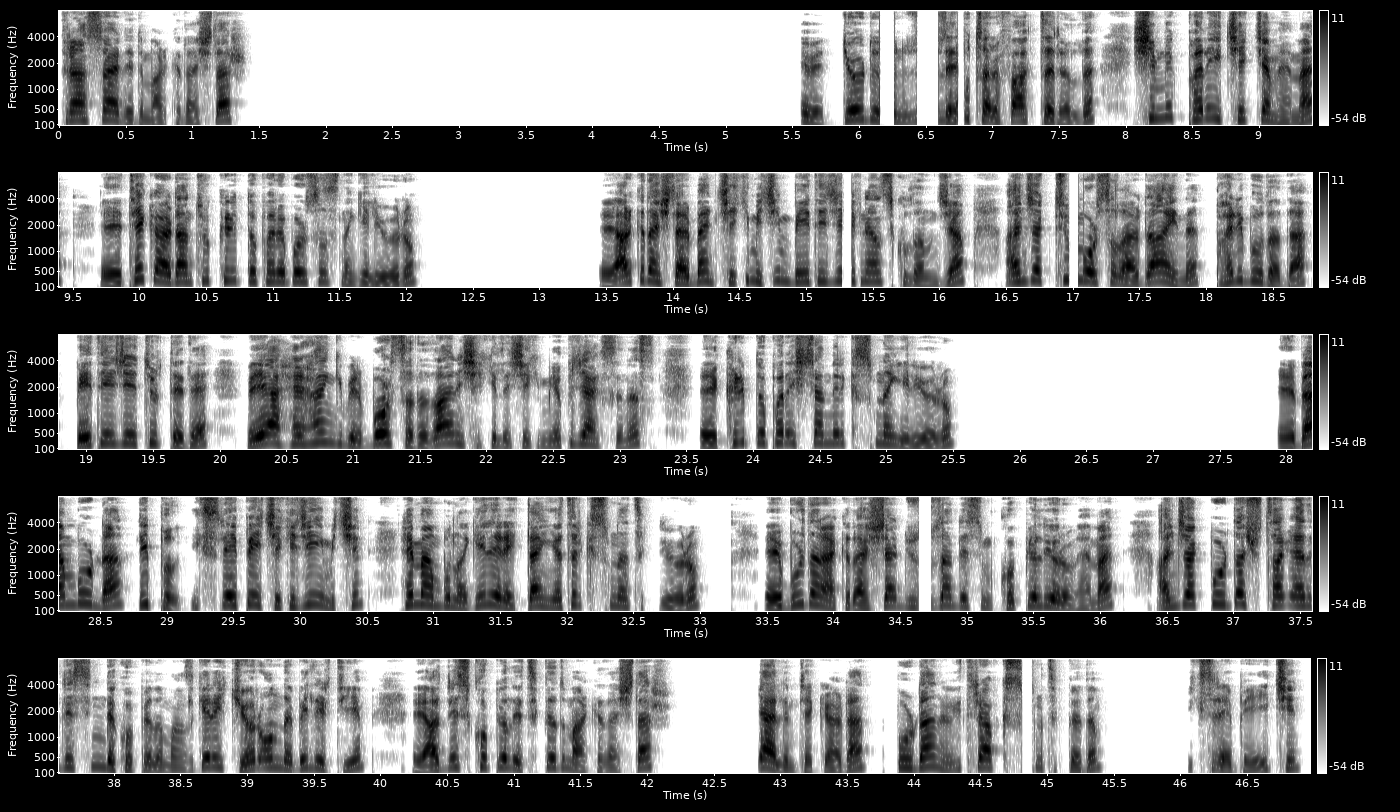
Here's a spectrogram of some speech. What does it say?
Transfer dedim arkadaşlar. Evet gördüğünüz üzere bu tarafa aktarıldı. Şimdi parayı çekeceğim hemen. Ee, tekrardan Türk Kripto Para Borsası'na geliyorum. Ee, arkadaşlar ben çekim için BTC Finans kullanacağım. Ancak tüm borsalarda aynı. Paribu'da da, BTC Türk'te de veya herhangi bir borsada da aynı şekilde çekim yapacaksınız. Ee, kripto para işlemleri kısmına geliyorum. Ee, ben buradan Ripple XRP çekeceğim için hemen buna gelerekten yatır kısmına tıklıyorum. Ee, buradan arkadaşlar cüzdan adresimi kopyalıyorum hemen. Ancak burada şu tag adresini de kopyalamanız gerekiyor. Onu da belirteyim. Ee, adresi kopyalaya tıkladım arkadaşlar. Geldim tekrardan. Buradan Withdraw kısmına tıkladım. XRP için.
